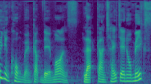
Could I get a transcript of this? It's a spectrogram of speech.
ก็ยังคงเหมือนกับเดมอนส์และการใช้เจโนมิกส์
